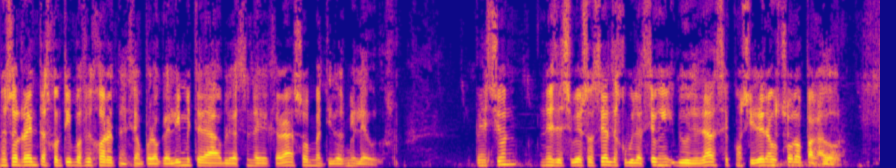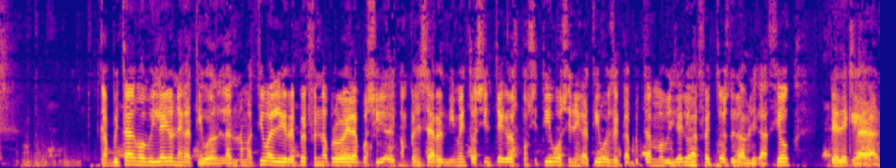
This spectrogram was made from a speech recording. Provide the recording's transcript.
No son rentas con tipo fijo de retención, por lo que el límite de la obligación de declarar son 22.000 euros. Pensiones de seguridad social, de jubilación y viudedad se considera un solo pagador. Capital mobiliario negativo. La normativa del IRPF no provee la posibilidad de compensar rendimientos íntegros positivos y negativos del capital mobiliario a efectos de la obligación de declarar.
